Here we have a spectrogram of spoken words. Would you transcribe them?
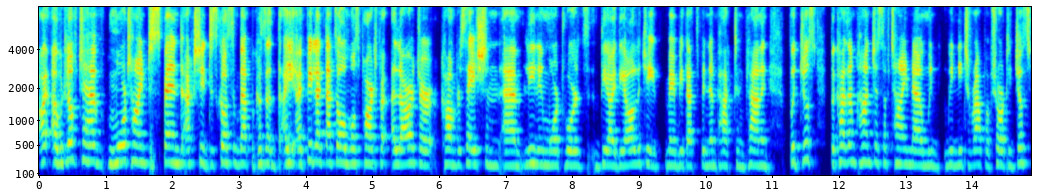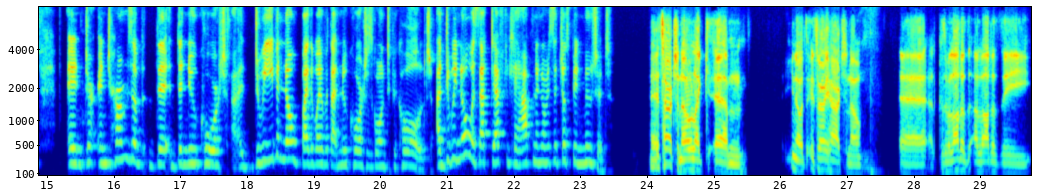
I, I would love to have more time to spend actually discussing that because I, I feel like that's almost part of a larger conversation, um, leaning more towards the ideology. Maybe that's been impacting planning. But just because I'm conscious of time now, we, we need to wrap up shortly. Just in, ter- in terms of the, the new court, uh, do we even know, by the way, what that new court is going to be called? And do we know, is that definitely happening or is it just been mooted? It's hard to know. Like, um, you know, it's very hard to know because uh, a lot of a lot of the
